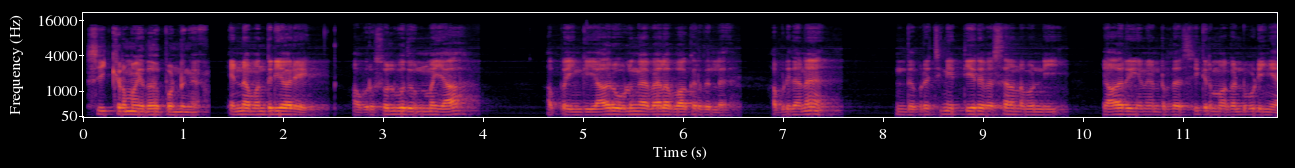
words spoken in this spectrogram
சீக்கிரமாக ஏதாவது பண்ணுங்க. என்ன மந்திரியாரே அவர் சொல்வது உண்மையா? அப்போ இங்கே யாரும் ஒழுங்காக வேலை பார்க்கறது இல்ல அப்படி தானே இந்த பிரச்சனையை தீர விசாரணை பண்ணி யார் என்னன்றதை சீக்கிரமாக கண்டுபிடிங்க.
